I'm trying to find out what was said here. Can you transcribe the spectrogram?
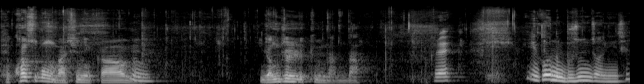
백화수복 마시니까 명절 느낌 난다. 그래? 이거는 무슨 전이지?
